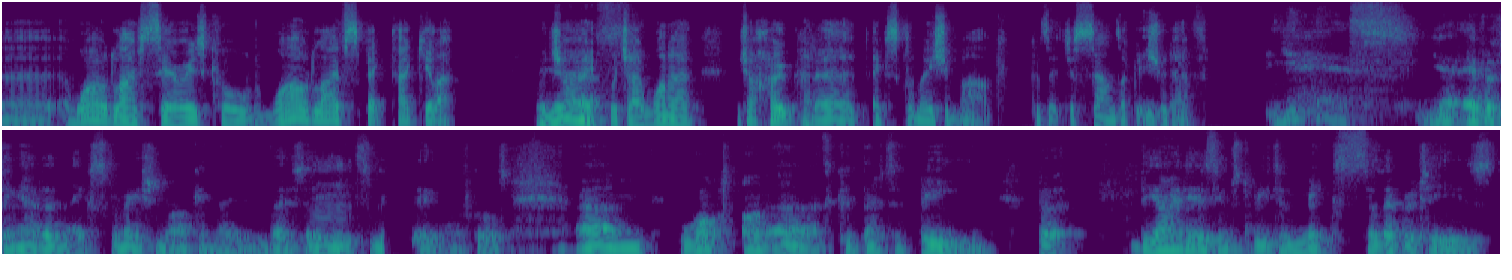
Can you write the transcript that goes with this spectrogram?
uh, a wildlife series called Wildlife Spectacular, which Yes. I which I want to which I hope had a exclamation mark because it just sounds like it should have. Yes, yeah, everything had an exclamation mark in those. Mm. It's Lulu, of course. Um, what on earth could that have been? But the idea seems to be to mix celebrities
